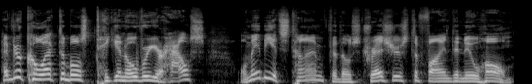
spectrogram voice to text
Have your collectibles taken over your house? Well, maybe it's time for those treasures to find a new home.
